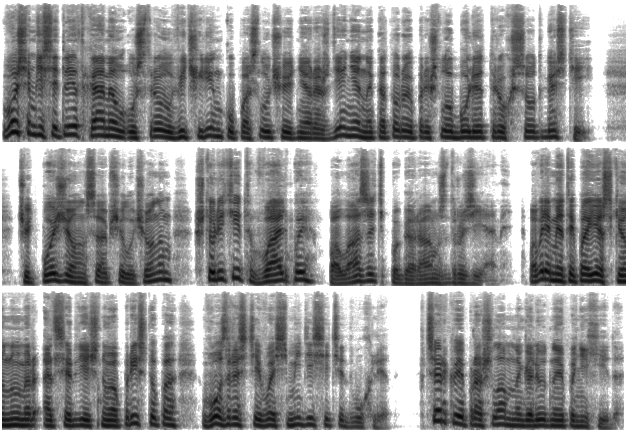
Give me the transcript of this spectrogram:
В 80 лет Камел устроил вечеринку по случаю дня рождения, на которую пришло более 300 гостей. Чуть позже он сообщил ученым, что летит в Альпы полазать по горам с друзьями. Во время этой поездки он умер от сердечного приступа в возрасте 82 лет. В церкви прошла многолюдная панихида.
